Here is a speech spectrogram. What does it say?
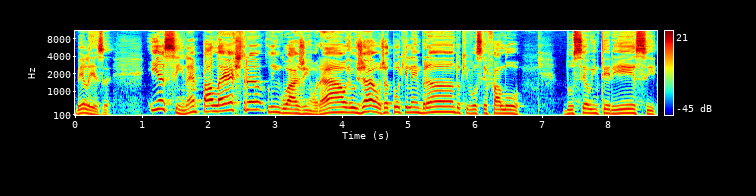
Beleza. E assim, né? Palestra, linguagem oral. Eu já, eu já tô aqui lembrando que você falou do seu interesse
